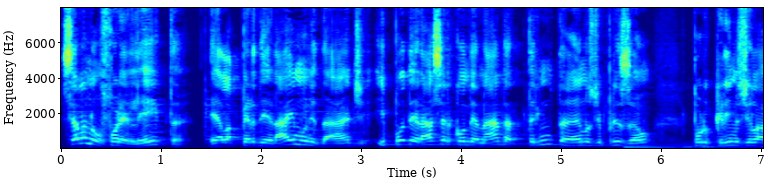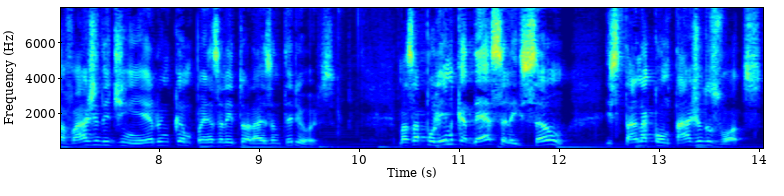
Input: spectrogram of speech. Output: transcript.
Se ela não for eleita, ela perderá a imunidade e poderá ser condenada a 30 anos de prisão por crimes de lavagem de dinheiro em campanhas eleitorais anteriores. Mas a polêmica dessa eleição está na contagem dos votos.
